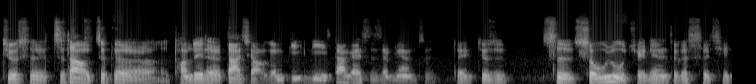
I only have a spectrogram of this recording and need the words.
就是知道这个团队的大小跟比例大概是怎么样子，对，就是是收入决定了这个事情。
